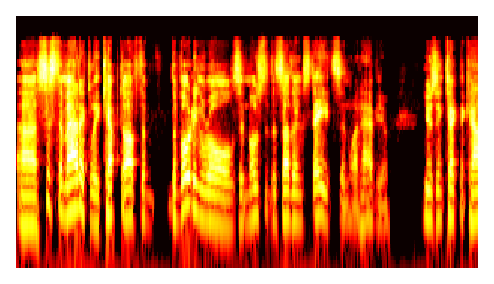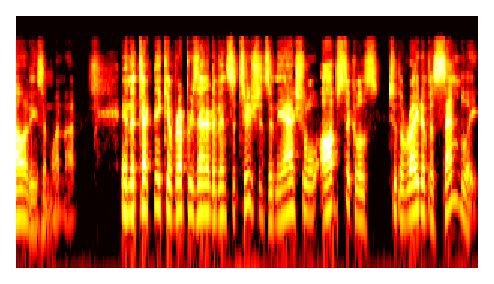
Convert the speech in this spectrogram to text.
uh, systematically kept off the, the voting rolls in most of the southern states and what have you. using technicalities and whatnot. In the technique of representative institutions and the actual obstacles to the right of assembly,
